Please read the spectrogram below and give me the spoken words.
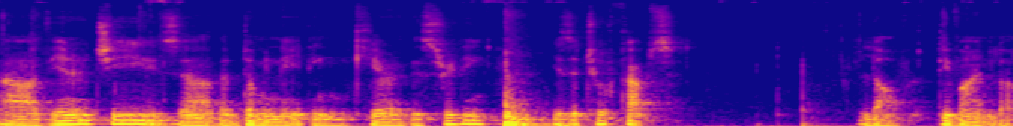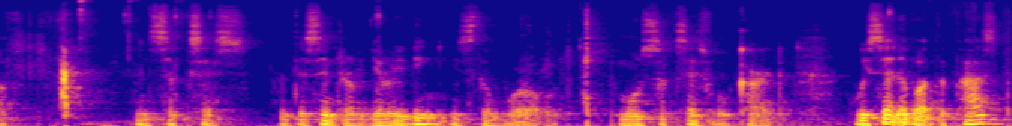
uh, the energy is uh, the dominating here. This reading is the Two of Cups. Love, divine love, and success. At the center of your reading is the world the most successful card. We said about the past.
